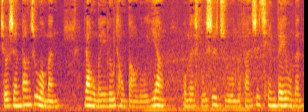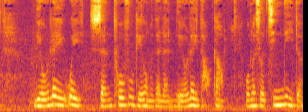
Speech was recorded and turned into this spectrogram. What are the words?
求神帮助我们，让我们也如同保罗一样，我们服侍主，我们凡事谦卑，我们流泪为神托付给我们的人流泪祷告，我们所经历的。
